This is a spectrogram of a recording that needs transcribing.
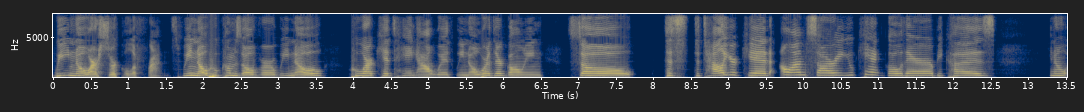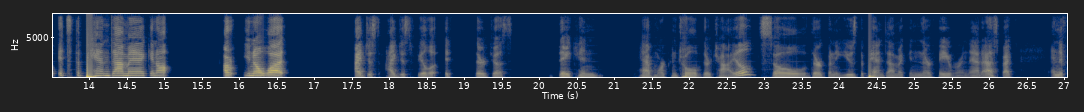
we know our circle of friends we know who comes over we know who our kids hang out with. We know where they're going. So to to tell your kid oh i'm sorry you can't go there because you know it's the pandemic and all uh, you know what? I just i just feel it, they're just they can have more control of their child so they're going to use the pandemic in their favor in that aspect. And if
